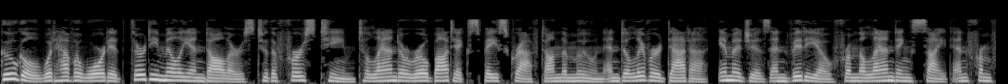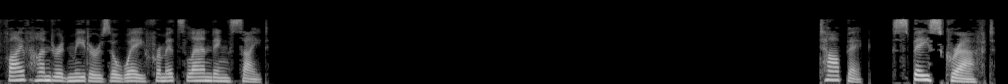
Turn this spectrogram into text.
Google would have awarded $30 million to the first team to land a robotic spacecraft on the Moon and deliver data, images and video from the landing site and from 500 meters away from its landing site. Spacecraft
